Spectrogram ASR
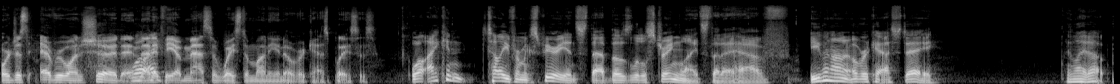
or just everyone should, and Well, then I- it'd be a massive waste of money in overcast places. Well, I can tell you from experience that those little string lights that I have, even on an overcast day, they light up.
